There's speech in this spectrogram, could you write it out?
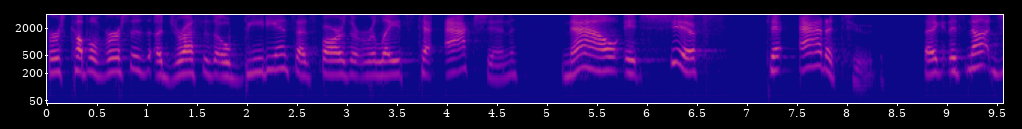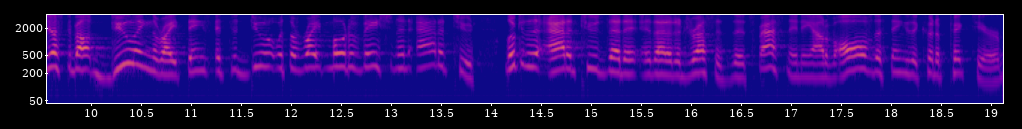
First couple verses addresses obedience as far as it relates to action. Now it shifts to attitude. Like, it's not just about doing the right things, it's to do it with the right motivation and attitude. Look at the attitudes that it, that it addresses. It's fascinating. Out of all of the things it could have picked here,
